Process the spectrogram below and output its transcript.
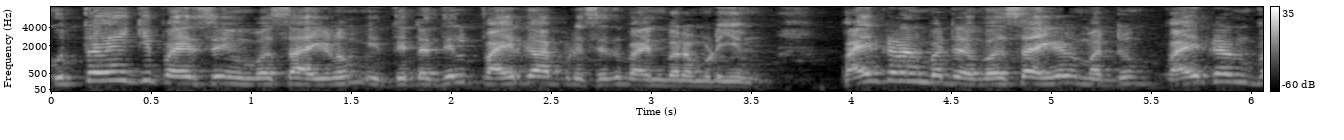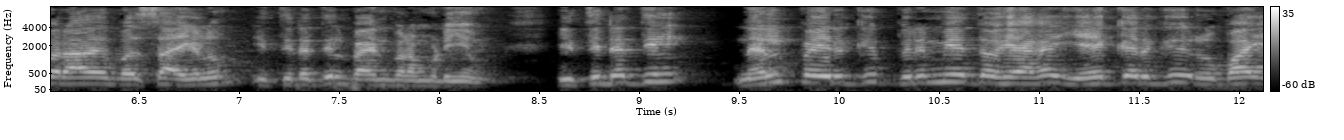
குத்தகைக்கு பயிர் செய்யும் விவசாயிகளும் இத்திட்டத்தில் பயிர் காப்பீடு செய்து பயன்பெற முடியும். பயிர்க்கடன் பெற்ற விவசாயிகள் மற்றும் பயிர்க்கடன் பெறாத விவசாயிகளும் இத்திட்டத்தில் பயன்பெற முடியும். இத்திட்டத்தில் நெல் பயிருக்கு பிரிமிய தொகையாக ஏக்கருக்கு ரூபாய்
